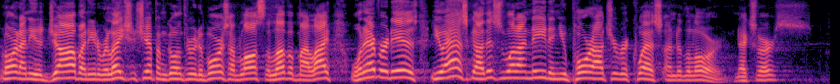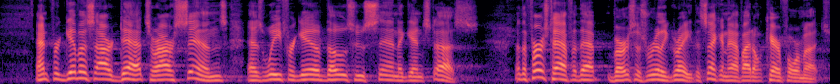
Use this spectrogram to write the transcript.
Lord, I need a job. I need a relationship. I'm going through a divorce. I've lost the love of my life. Whatever it is, you ask God, this is what I need, and you pour out your requests unto the Lord. Next verse. And forgive us our debts or our sins as we forgive those who sin against us. Now, the first half of that verse is really great. The second half I don't care for much.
